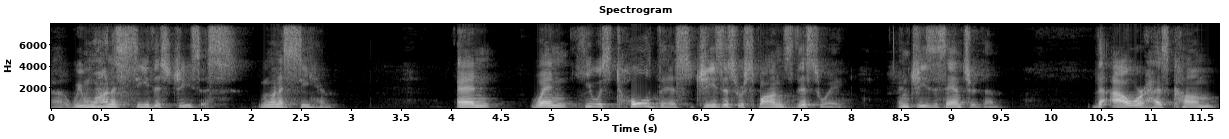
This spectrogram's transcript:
uh, We want to see this Jesus. We want to see him. And when he was told this, Jesus responds this way. And Jesus answered them The hour has come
